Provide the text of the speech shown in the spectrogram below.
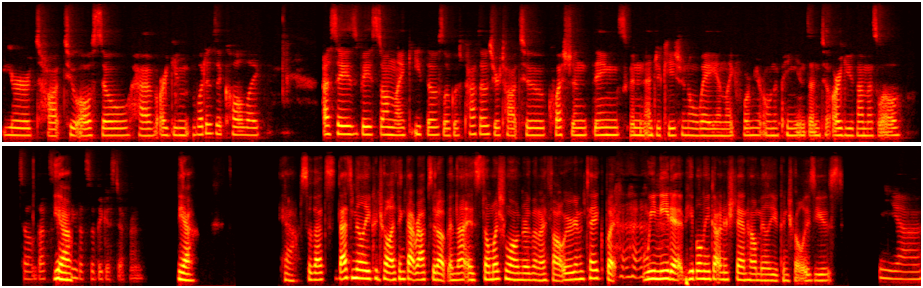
you're taught to also have argument what is it called like essays based on like ethos, logos, pathos. You're taught to question things in an educational way and like form your own opinions and to argue them as well. So that's yeah I think that's the biggest difference. Yeah. Yeah. So that's that's milieu control. I think that wraps it up. And that is so much longer than I thought we were gonna take, but we need it. People need to understand how milieu control is used. Yeah,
